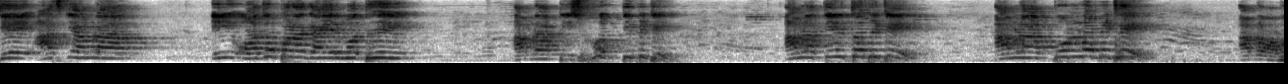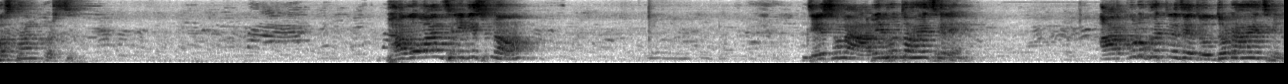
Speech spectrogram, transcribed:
যে আজকে আমরা এই অজপাড়া গায়ের মধ্যে আমরা একটি শক্তিপীঠে আমরা তীর্থপীঠে, আমরা পূর্ণপীঠে আমরা অবস্থান করছি। ভগবান শ্রীকৃষ্ণ যে সময় আবির্ভূত হয়েছিলেন, আর কুরুক্ষেত্রে যে যুদ্ধটা হয়েছিল,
